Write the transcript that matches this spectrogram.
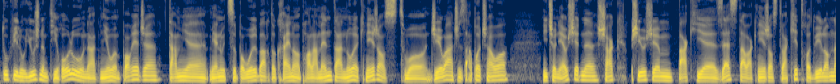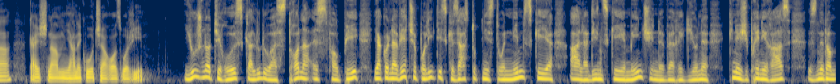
tu chwilu Jużnym Tirolu na dniowym porjedzie. Tam je mianujcy po wólbach do krajnego parlamenta nowe knieżostwo dziełać započało. Niczo nieusiedne však přiwšim pak je zestawa knieżostwa kitro dwielomna, kajż nam Janek Łuczar rozłoży. Južno-Tirolska ludowa strona SVP jako największe polityczne zastupnictwo niemskie a ladinskie mniejszyny w regionie knieży preni raz z nedom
